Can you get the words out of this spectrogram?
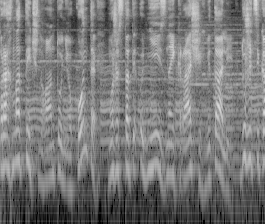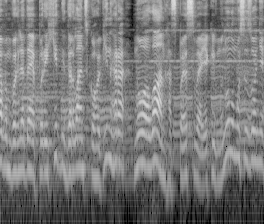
прагматичного Антоніо Конте може стати однією з найкращих в Італії. Дуже цікавим виглядає перехід нідерландського вінгера Ноа Ланга з ПСВ, який в минулому сезоні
